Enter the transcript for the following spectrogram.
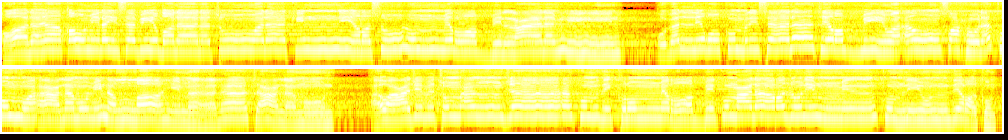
قال يا قوم ليس بي ضلالة ولكني رسول من رب العالمين. أبلغكم رسالات ربي وأنصح لكم وأعلم من الله ما لا تعلمون. أوعجبتم أن جاءكم ذكر من ربكم على رجل منكم لينذركم ۖ.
